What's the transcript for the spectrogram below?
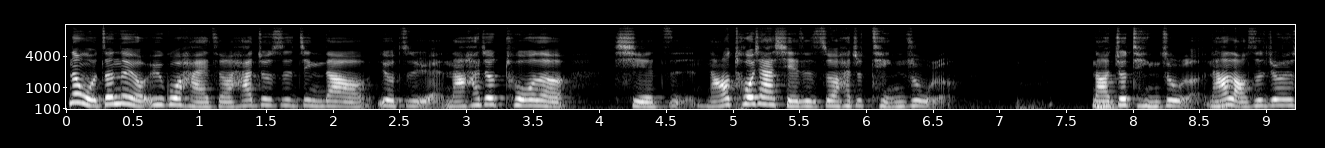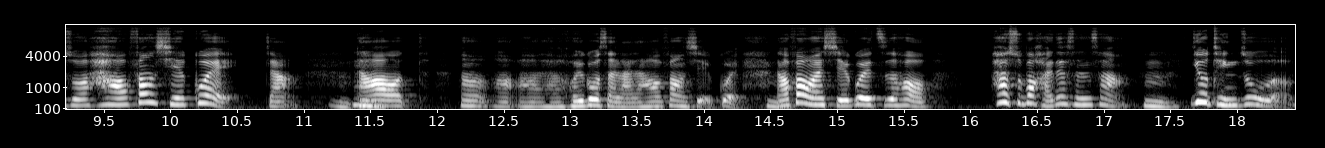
那我真的有遇过孩子，他就是进到幼稚园，然后他就脱了鞋子，然后脱下鞋子之后他就停住了。然后就停住了，然后老师就会说：“好，放鞋柜。”这样，然后嗯，好好好，回过神来，然后放鞋柜。然后放完鞋柜之后，他的书包还在身上，嗯，又停住了，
